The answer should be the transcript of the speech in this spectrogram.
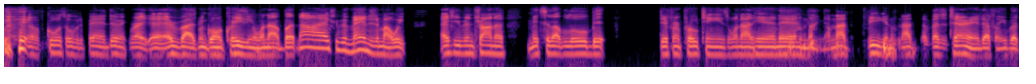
of course, over the pandemic, right? Everybody's been going crazy and whatnot, but no, I actually been managing my weight. Actually, been trying to mix it up a little bit, different proteins, whatnot here and there. I'm not, I'm not vegan, I'm not a vegetarian, definitely, but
